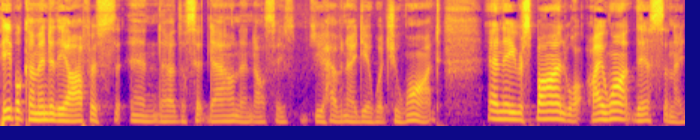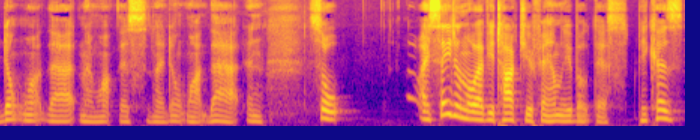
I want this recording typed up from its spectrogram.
people come into the office and uh, they'll sit down and I'll say, Do you have an idea what you want? And they respond, Well, I want this and I don't want that and I want this and I don't want that. And so I say to them, Well, have you talked to your family about this? Because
